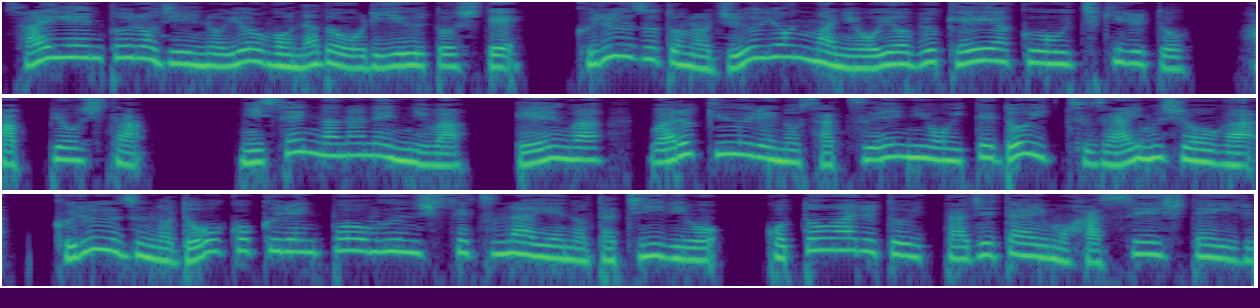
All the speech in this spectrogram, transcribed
サイエントロジーの用語などを理由として、クルーズとの14マに及ぶ契約を打ち切ると発表した。2007年には映画ワルキューレの撮影においてドイツ財務省がクルーズの同国連邦軍施設内への立ち入りを断るといった事態も発生している。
